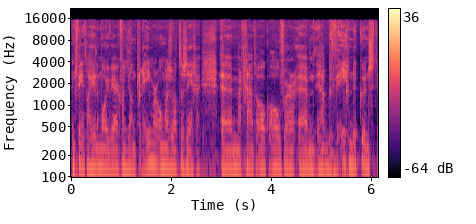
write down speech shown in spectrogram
een tweetal hele mooie werken van Jan Kremer, om maar eens wat te zeggen. Uh, maar het gaat ook over um, ja, bewegende kunst,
